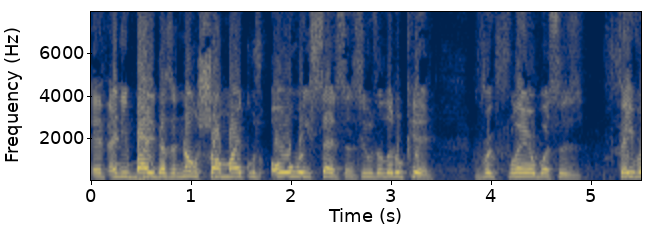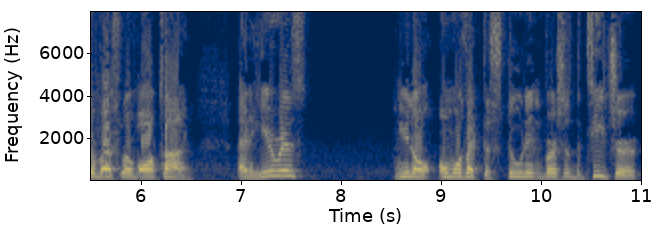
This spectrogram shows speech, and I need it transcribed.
if anybody doesn't know, Shawn Michaels always said since he was a little kid, Ric Flair was his favorite wrestler of all time, and here is, you know, almost like the student versus the teacher.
